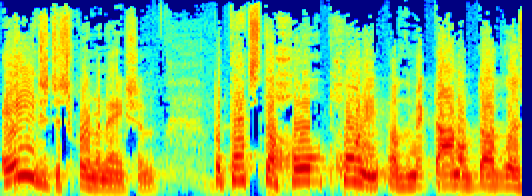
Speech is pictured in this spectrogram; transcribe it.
age discrimination. But that's the whole point of the McDonnell Douglas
